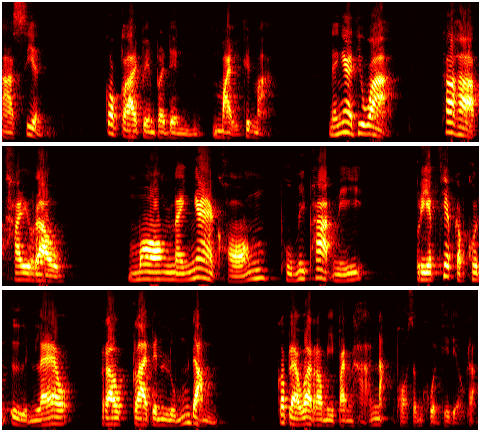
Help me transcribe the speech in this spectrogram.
อาเซียน ก็กลายเป็นประเด็นใหม่ขึ้นมา ในแง่ที่ว่าถ้าหากไทยเรามองในแง่ของภูมิภาคนี้ เปรียบเทียบกับคนอื่นแล้ว เรากลายเป็นหลุมดำก็แปลว่าเรามีปัญหาหนักพอสมควรทีเดียวครับ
